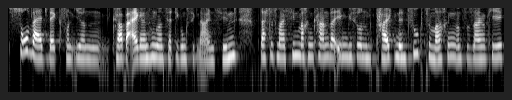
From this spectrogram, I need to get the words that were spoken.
so weit weg von ihren körpereigenen Hunger- und Sättigungssignalen sind, dass es mal Sinn machen kann, da irgendwie so einen kalten Entzug zu machen und zu sagen, okay,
